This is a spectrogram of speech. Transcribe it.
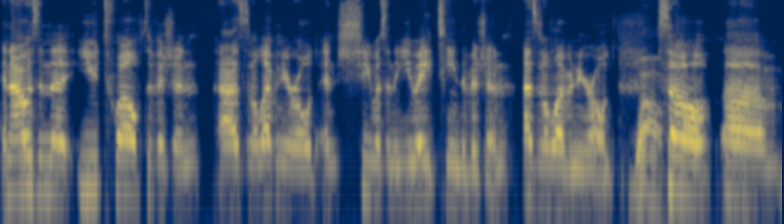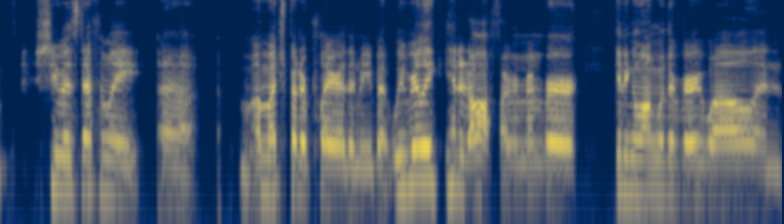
and I was in the U12 division as an 11 year old, and she was in the U18 division as an 11 year old. Wow! So um, she was definitely uh, a much better player than me, but we really hit it off. I remember getting along with her very well and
